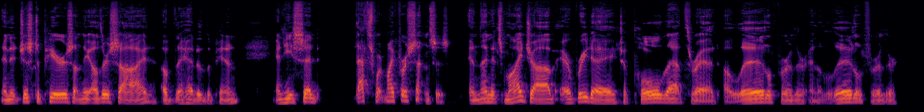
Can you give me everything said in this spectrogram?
and it just appears on the other side of the head of the pin. And he said, That's what my first sentence is. And then it's my job every day to pull that thread a little further and a little further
